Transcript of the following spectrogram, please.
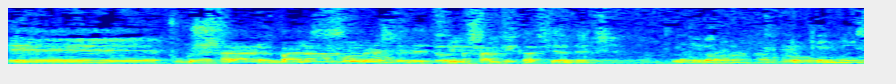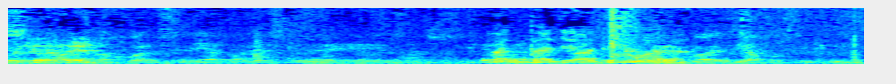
eh, usar para moverse de todas las aplicaciones. A lo mejor sería para eso de más. Pantalla activada. Diapositivas.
